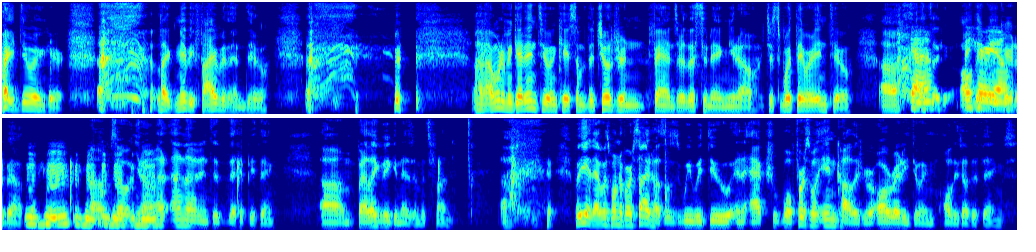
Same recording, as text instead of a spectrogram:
I doing here? like maybe five of them do. Uh, I won't even get into in case some of the children fans are listening. You know, just what they were into. Uh, Yeah, that's like all they really you. cared about. Mhm, mhm, Um, mhm, so you know, mhm. I, I'm not into the hippie thing, um, but I like veganism. It's fun. Uh, but yeah, that was one of our side hustles. We would do an actual. Well, first of all, in college, we were already doing all these other things.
